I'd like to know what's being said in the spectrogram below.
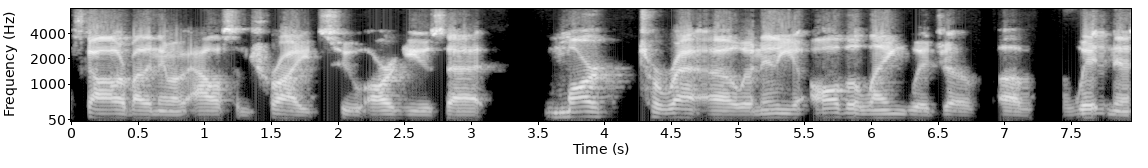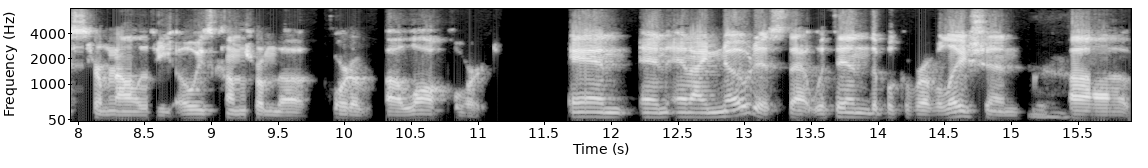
a scholar by the name of Allison Trites, who argues that Mark martyreo and any all the language of, of witness terminology always comes from the court of uh, law court. And and and I noticed that within the book of Revelation, uh,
